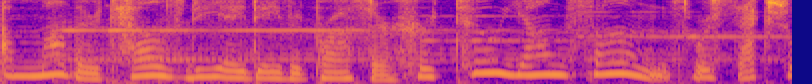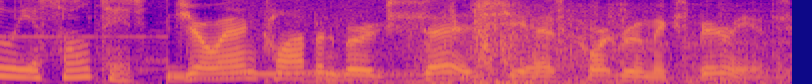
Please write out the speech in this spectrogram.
A mother tells DA David Prosser her two young sons were sexually assaulted. JoAnne Kloppenburg says she has courtroom experience,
